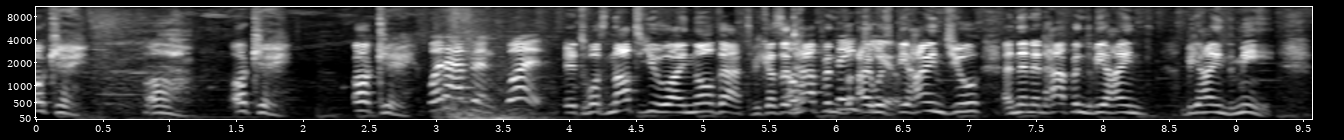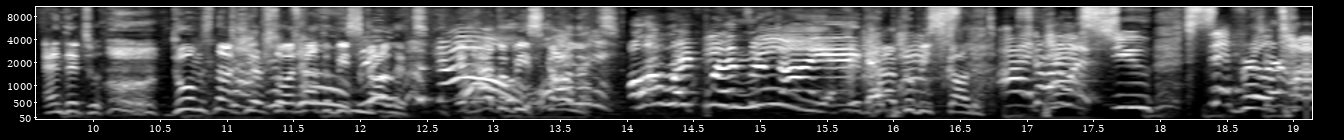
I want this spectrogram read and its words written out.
Okay. Oh, okay. Okay. What happened? What? It was not you, I know that, because it Oh, happened thank I was you. behind you, and then it happened behind behind me. And it Doom's not here, so it had to be Doom! Scarlet. It had to be Scarlet. All Why of would my it be friends are me? dying! It had to be Scarlet. I Scarlet! Passed you several Scarlet, times.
